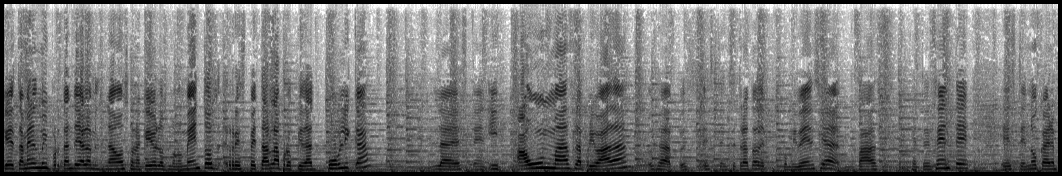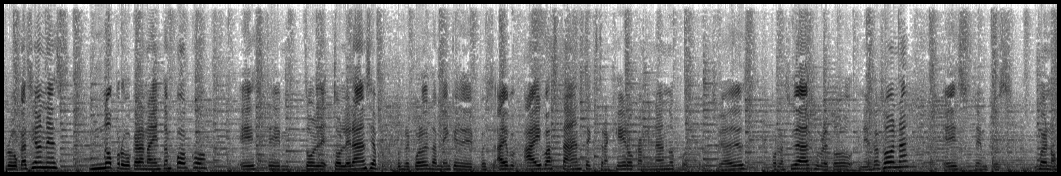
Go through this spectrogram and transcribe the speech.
que también es muy importante, ya lo mencionamos con aquello de los monumentos, respetar la propiedad pública, este, y aún más la privada. O sea, pues, este, se trata de convivencia, paz, gente decente, este, no caer en provocaciones, no provocar a nadie tampoco. Este, tole- tolerancia, porque pues recuerden también que pues hay, hay bastante extranjero caminando por, por las ciudades, por la ciudad, sobre todo en esa zona. Este, pues bueno,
